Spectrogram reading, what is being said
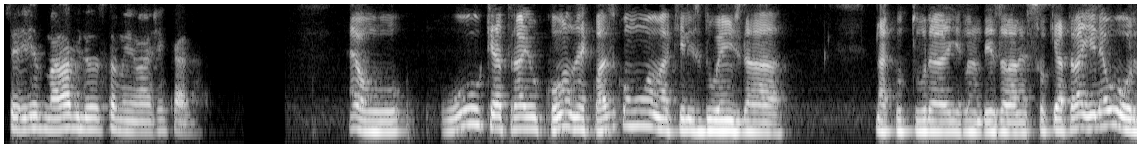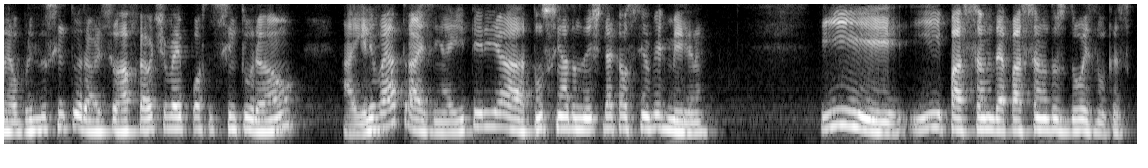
seria maravilhoso também, eu acho, hein, cara. É, o, o que atrai o Conor é quase como aqueles duendes da, da cultura irlandesa lá, né? Só que atrai ele é o ouro, né? O brilho do cinturão. E se o Rafael tiver imposto de cinturão, Aí ele vai atrás, hein? aí teria tão sonhado noite da calcinha vermelha, né? E, e passando, né, passando dos dois, Lucas,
